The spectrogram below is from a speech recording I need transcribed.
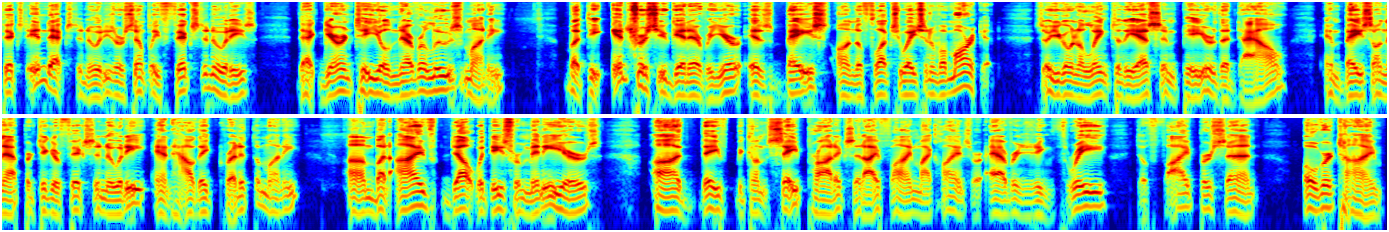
fixed indexed annuities are simply fixed annuities that guarantee you'll never lose money, but the interest you get every year is based on the fluctuation of a market. So you're going to link to the S&P or the Dow and based on that particular fixed annuity and how they credit the money. Um, but I've dealt with these for many years. Uh, they've become safe products that I find my clients are averaging three to five percent over time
